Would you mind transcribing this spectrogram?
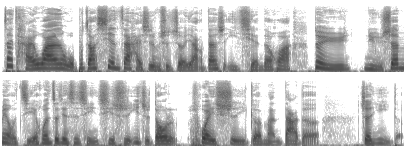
在台湾，我不知道现在还是不是这样，但是以前的话，对于女生没有结婚这件事情，其实一直都会是一个蛮大的争议的，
